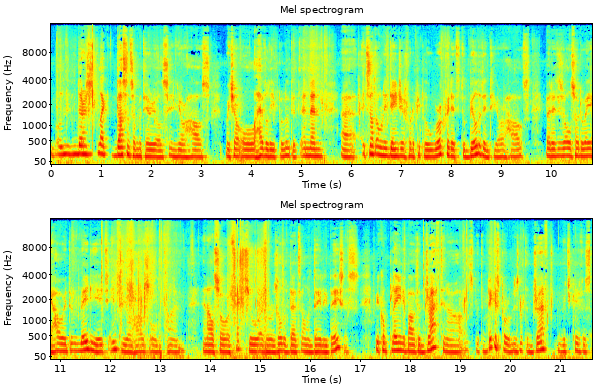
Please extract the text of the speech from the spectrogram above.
there's like dozens of materials in your house which are all heavily polluted. And then uh, it's not only dangerous for the people who work with it to build it into your house but it is also the way how it radiates into your house all the time and also affects you as a result of that on a daily basis. We complain about the draft in our house but the biggest problem is not the draft which gives us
